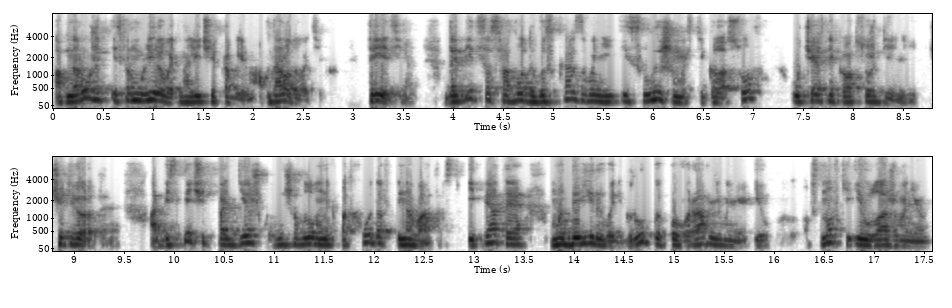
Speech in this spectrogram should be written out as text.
Обнаружить и сформулировать наличие проблем, обнародовать их. Третье. Добиться свободы высказываний и слышимости голосов участников обсуждений. Четвертое. Обеспечить поддержку нешаблонных подходов и новаторств. И пятое. Модерировать группы по выравниванию и обстановки и улаживанию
